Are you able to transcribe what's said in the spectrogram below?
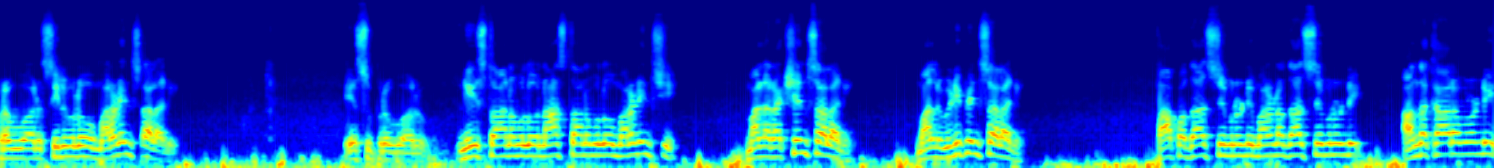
ప్రభువారు సిలువలో మరణించాలని. యేసు ప్రభువారు నీ స్థానములో నా స్థానములో మరణించి మనల్ని రక్షించాలని మనల్ని విడిపించాలని. పాప దాస్యం నుండి మరణ దాస్యం నుండి అంధకారం నుండి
